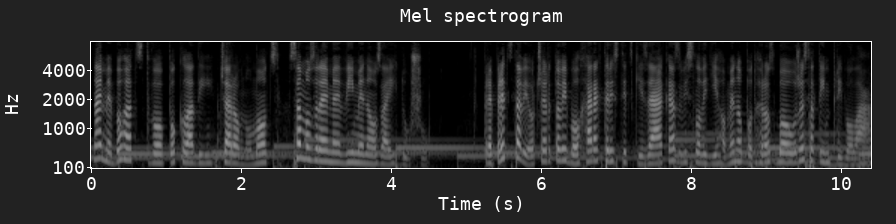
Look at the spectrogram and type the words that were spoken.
najmä bohatstvo, poklady, čarovnú moc, samozrejme výmenou za ich dušu. Pre predstavy o čertovi bol charakteristický zákaz vysloviť jeho meno pod hrozbou, že sa tým privolá.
